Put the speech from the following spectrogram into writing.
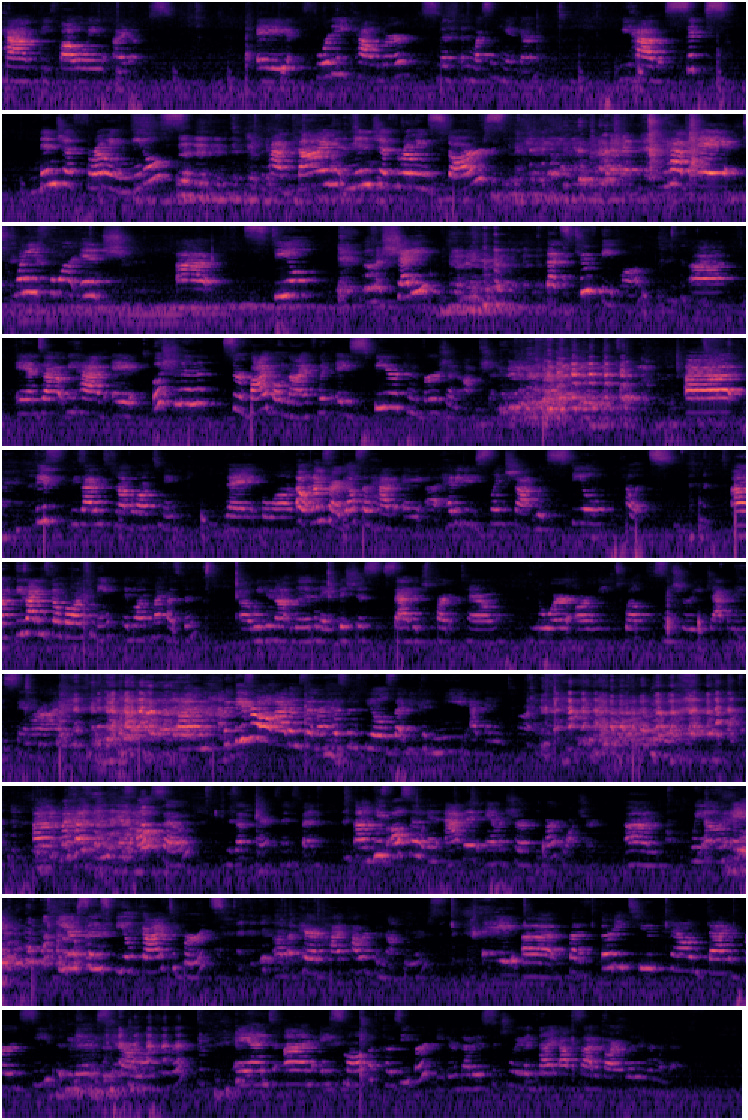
have the following items. A 40 caliber Smith & Wesson handgun. We have six ninja throwing needles. We have nine ninja throwing stars. We have a 24 inch uh, steel machete that's two feet long. Uh, and uh, we have a Bushman survival knife with a spear conversion option. uh, these, these items do not belong to me. They belong. Oh, and I'm sorry, we also have a uh, heavy duty slingshot with steel pellets. Um, these items don't belong to me, they belong to my husband. Uh, we do not live in a vicious, savage part of town, nor are we 12th century Japanese samurai. um, but these are all items that my husband feels that we could need at any time. um, my husband is also, he's up here, his name's Ben. Um, he's also an avid amateur bird watcher. Um, we own a Peterson's Field Guide to Birds, um, a pair of high-powered binoculars, a uh, about a 32 pound bag of bird seed that lives in our and um, a small but cozy bird feeder that is situated right outside of our living room window.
